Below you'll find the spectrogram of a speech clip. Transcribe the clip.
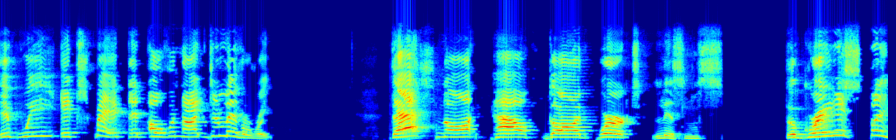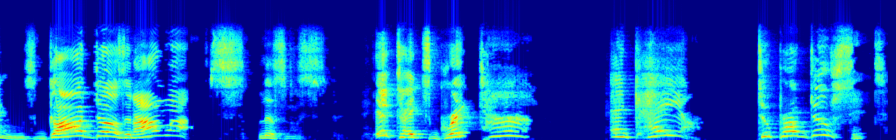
if we expect an overnight delivery. That's not how God works, listeners. The greatest things God does in our lives, listeners, it takes great time and care to produce it.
